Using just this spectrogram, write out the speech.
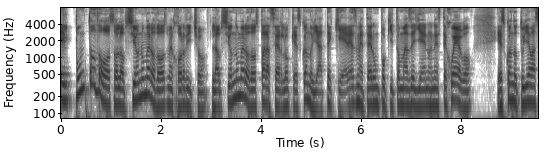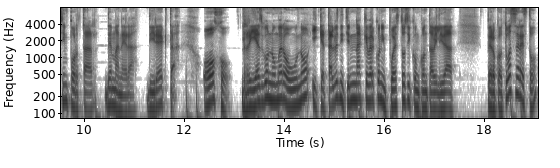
el punto dos o la opción número dos, mejor dicho, la opción número dos para hacerlo, que es cuando ya te quieres meter un poquito más de lleno en este juego, es cuando tú ya vas a importar de manera directa. Ojo, riesgo número uno y que tal vez ni tiene nada que ver con impuestos y con contabilidad. Pero cuando tú vas a hacer esto,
